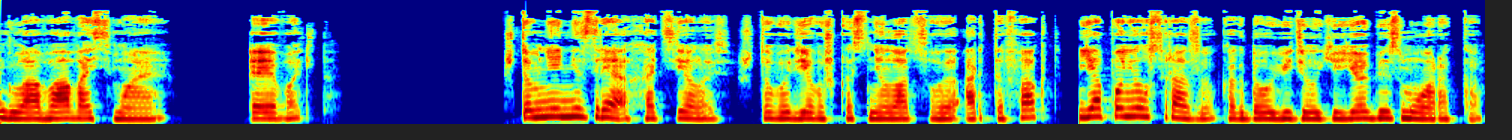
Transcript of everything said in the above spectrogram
Глава восьмая. Эвальд. Что мне не зря хотелось, чтобы девушка сняла свой артефакт, я понял сразу, когда увидел ее без морока.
